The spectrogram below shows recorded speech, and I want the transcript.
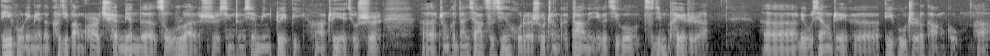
A 股里面的科技板块全面的走软是形成鲜明对比啊，这也就是呃，整个南下资金或者说整个大的一个机构资金配置啊。呃，流向这个低估值的港股啊，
